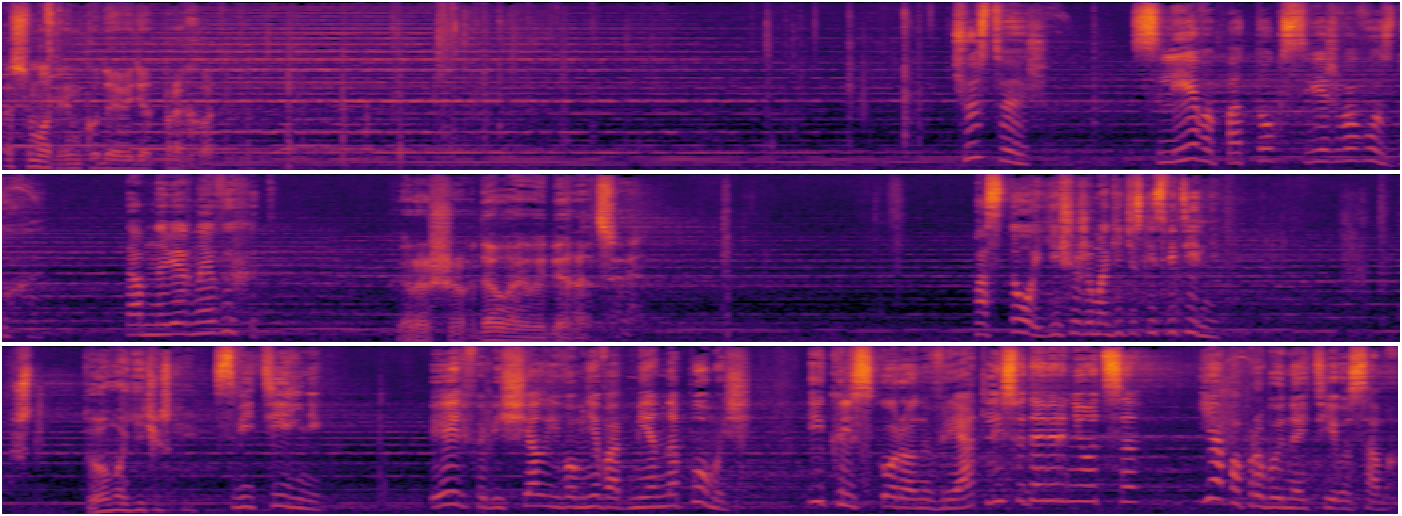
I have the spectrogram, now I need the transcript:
Посмотрим, куда ведет проход. Чувствуешь? Слева поток свежего воздуха. Там, наверное, выход. Хорошо, давай выбираться. Постой, еще же магический светильник. Что магический? Светильник. Эльф обещал его мне в обмен на помощь. И коль скоро он вряд ли сюда вернется, я попробую найти его сама.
